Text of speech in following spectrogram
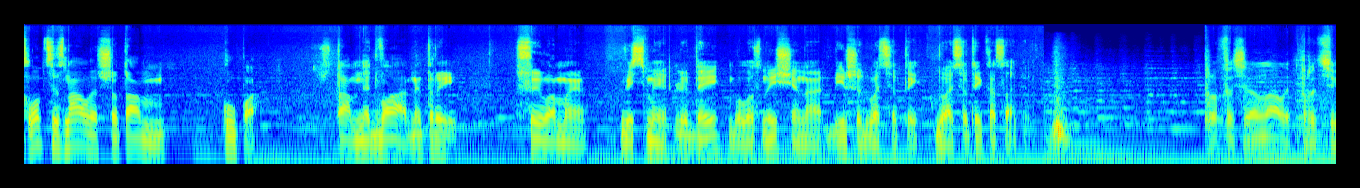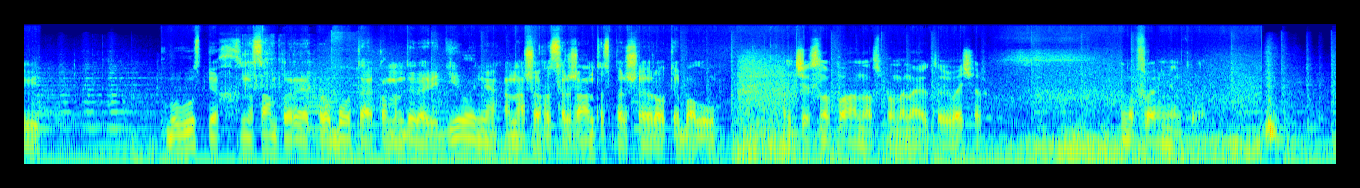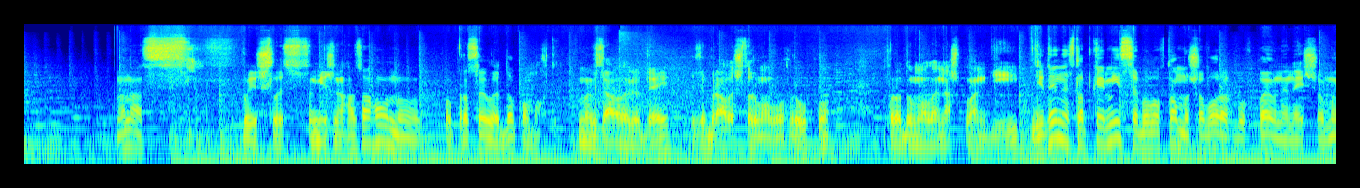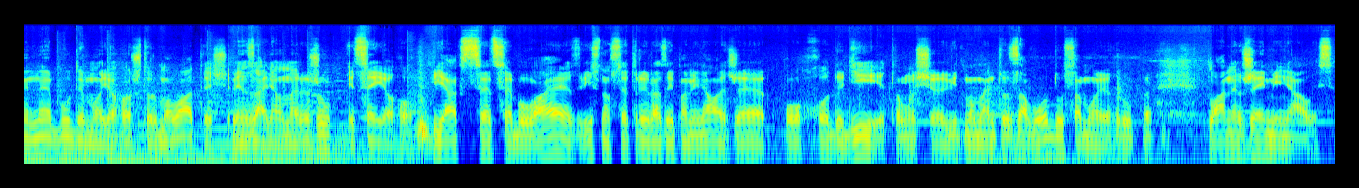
Хлопці знали, що там купа, що там не два, не три. Силами вісьми людей було знищено більше 20, 20 касапів. Професіонали працюють. Був успіх насамперед робота командира відділення, нашого сержанта з першої роти балу. Чесно, погано вспоминаю той вечір. Ну, фрагментами. На нас вийшли з суміжного загону, попросили допомогти. Ми взяли людей, зібрали штурмову групу, продумали наш план дій. Єдине слабке місце було в тому, що ворог був впевнений, що ми не будемо його штурмувати, що він зайняв мережу, і це його. Як все це буває, звісно, все три рази помінялося вже по ходу дії, тому що від моменту заводу самої групи плани вже мінялися.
